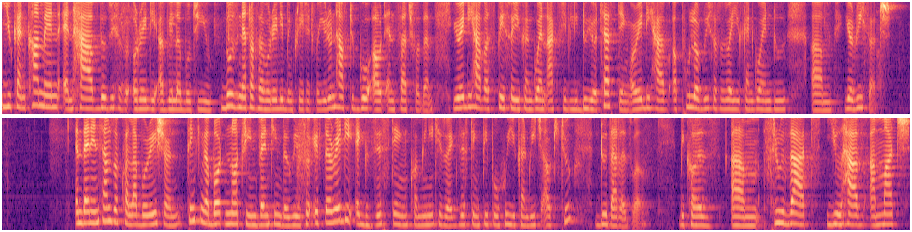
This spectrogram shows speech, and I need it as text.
you can come in and have those resources already available to you. Those networks have already been created for you. You don't have to go out and search for them. You already have a space where you can go and actively do your testing, already have a pool of resources where you can go and do um, your research. And then, in terms of collaboration, thinking about not reinventing the wheel. So, if there are already existing communities or existing people who you can reach out to, do that as well. Because um, through that, you'll have a much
